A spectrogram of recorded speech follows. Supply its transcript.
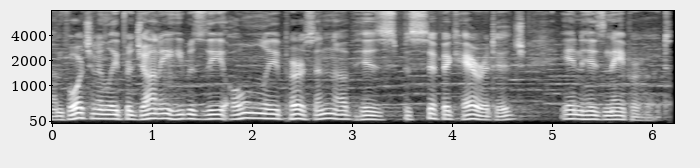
Unfortunately for Johnny, he was the only person of his specific heritage in his neighborhood.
